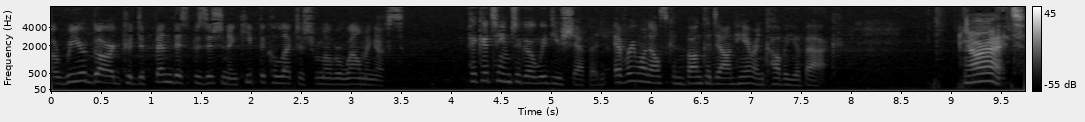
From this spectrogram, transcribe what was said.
A rear guard could defend this position and keep the collectors from overwhelming us. Pick a team to go with you, Shepard. Everyone else can bunker down here and cover your back. Alright.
